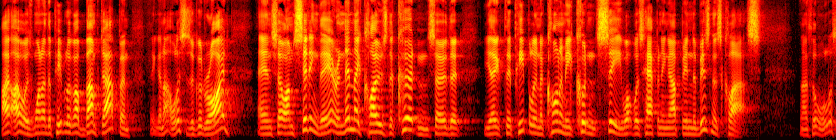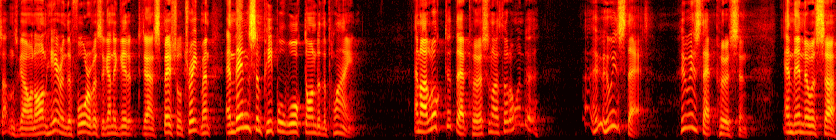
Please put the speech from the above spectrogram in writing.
I, I was one of the people who got bumped up and thinking, oh, well, this is a good ride. And so I'm sitting there, and then they closed the curtain so that you know, the people in economy couldn't see what was happening up in the business class. And I thought, well, something's going on here, and the four of us are going to get uh, special treatment. And then some people walked onto the plane. And I looked at that person, I thought, I wonder, who, who is that? Who is that person? And then there was a,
